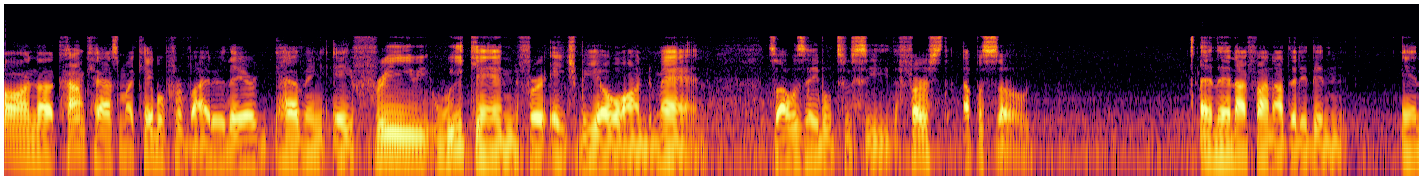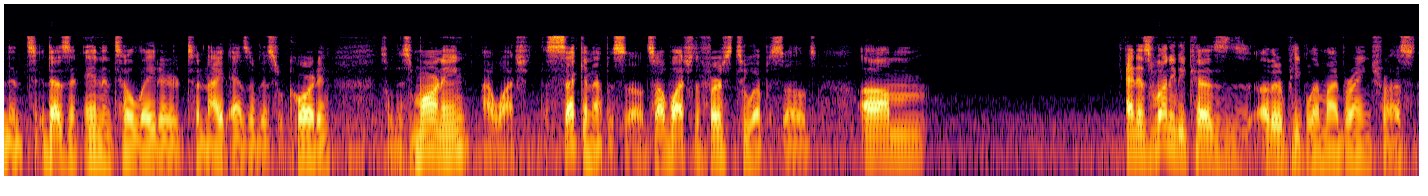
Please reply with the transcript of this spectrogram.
on uh, Comcast, my cable provider, they're having a free weekend for HBO on demand. So I was able to see the first episode. And then I found out that it didn't end it doesn't end until later tonight as of this recording. So this morning, I watched the second episode. So I've watched the first two episodes. Um, and it's funny because other people in my brain trust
